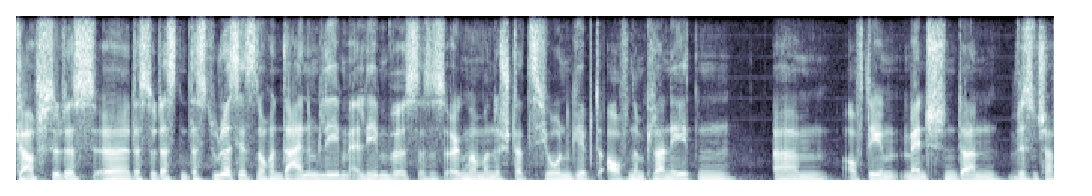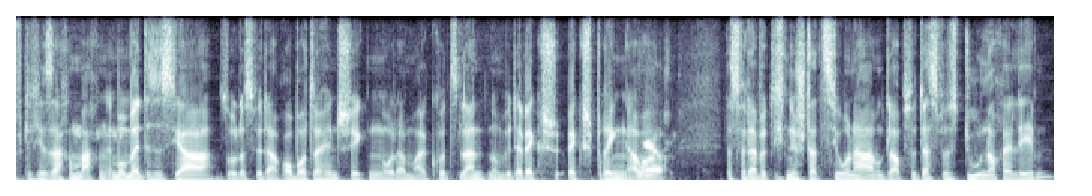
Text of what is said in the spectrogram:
Glaubst du, dass, äh, dass, du das, dass du das jetzt noch in deinem Leben erleben wirst, dass es irgendwann mal eine Station gibt auf einem Planeten, ähm, auf dem Menschen dann wissenschaftliche Sachen machen? Im Moment ist es ja so, dass wir da Roboter hinschicken oder mal kurz landen und wieder wegspringen, aber Ja. dass wir da wirklich eine Station haben, glaubst du, das wirst du noch erleben?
